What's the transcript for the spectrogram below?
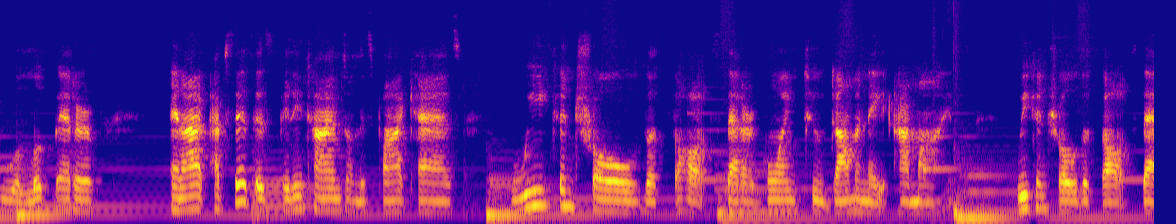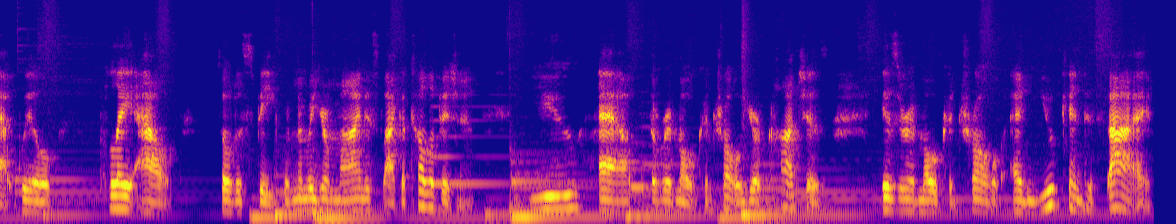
you will look better. And I, have said this many times on this podcast we control the thoughts that are going to dominate our minds. We control the thoughts that will play out so to speak. Remember, your mind is like a television. You have the remote control. Your conscious is a remote control, and you can decide.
